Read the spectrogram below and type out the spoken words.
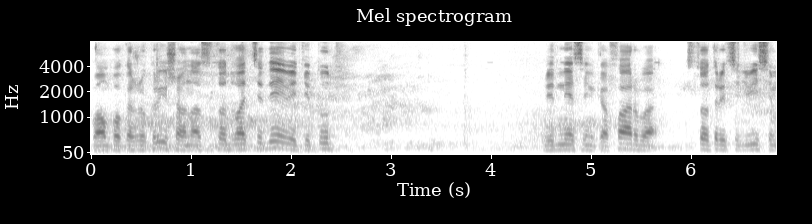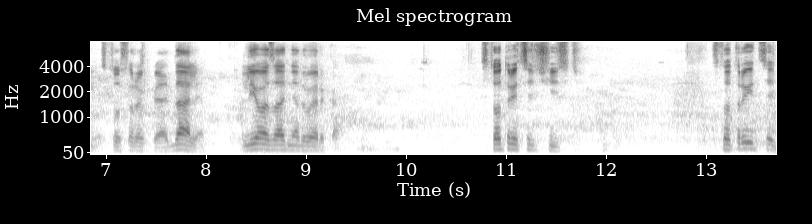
вам покажу криша. У нас 129 і тут ріднесенька фарба 138-145. Далі. Ліва задня дверка. 136. 130,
